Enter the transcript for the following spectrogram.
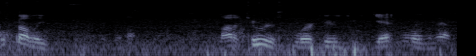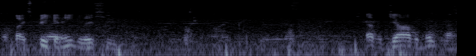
There's probably a lot of tourist work here you can get by speaking English. You have a job in no time.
